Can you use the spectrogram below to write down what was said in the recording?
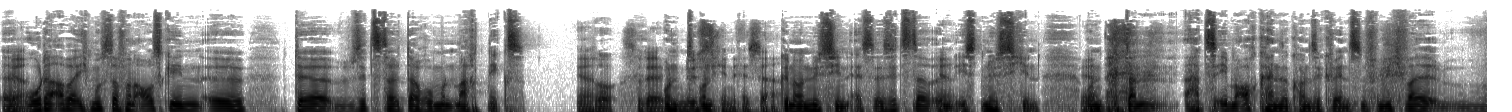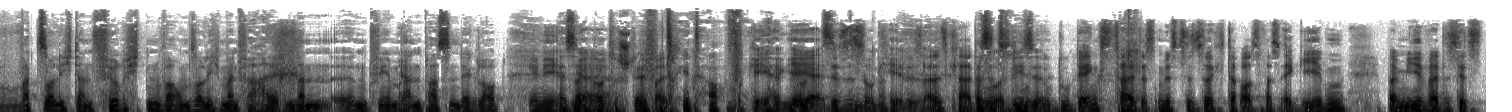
Äh, Ja. Oder aber ich muss davon ausgehen, äh, der sitzt halt da rum und macht nix. Ja, So. so, der Und- und- Nüsschenesser. Genau, Nüsschen ess. Er sitzt da und Ja. isst Nüsschen. Ja. Und dann hat es eben auch keine Konsequenzen für mich, weil was soll ich dann fürchten? Warum soll ich mein Verhalten dann irgendwem Ja. anpassen, der glaubt, Nee, nee, er sei ja, ja. Gottes Stellvertreter auf Okay, ja, ja, ja, und- das ist okay, das ist alles klar. Das du, ist diese- du, du denkst halt, es müsste sich daraus was ergeben. Bei mir war das jetzt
